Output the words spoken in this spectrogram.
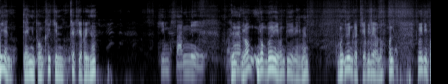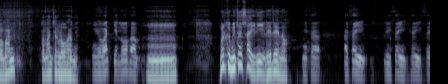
ฮ้ยอันแตงนี่ผมเคยกินจักเทียบไปเหรอคิมสันนี่ลองยกด้วยนี่บางพี่นี่มันมืออื่นก็เทียบไปแล้วเนาะมันด้วยนี่ประมาณประมาณจักโลครับนี่มีประมาณเจ็ดโลครับ อืมมันก็มีแต่ใส่นี่เด้ๆเนาะมีแต่อาใส่ใส่ใส่ใส่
